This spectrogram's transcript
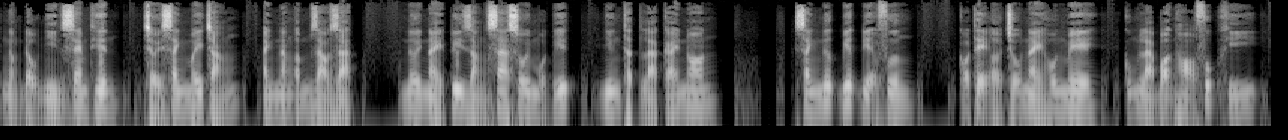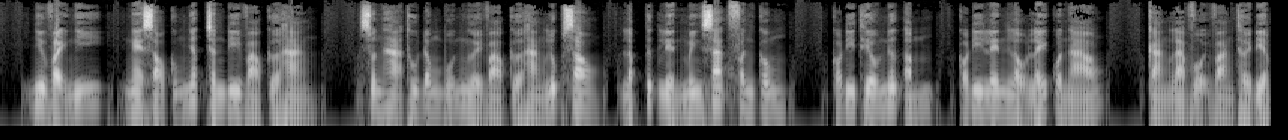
ngẩng đầu nhìn xem thiên, trời xanh mây trắng, ánh nắng ấm rào rạt. Nơi này tuy rằng xa xôi một ít, nhưng thật là cái non. Xanh nước biết địa phương, có thể ở chỗ này hôn mê, cũng là bọn họ phúc khí. Như vậy nghĩ, nghe sáu cũng nhất chân đi vào cửa hàng. Xuân Hạ Thu Đông bốn người vào cửa hàng lúc sau, lập tức liền minh xác phân công. Có đi thiêu nước ấm, có đi lên lầu lấy quần áo. Càng là vội vàng thời điểm,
